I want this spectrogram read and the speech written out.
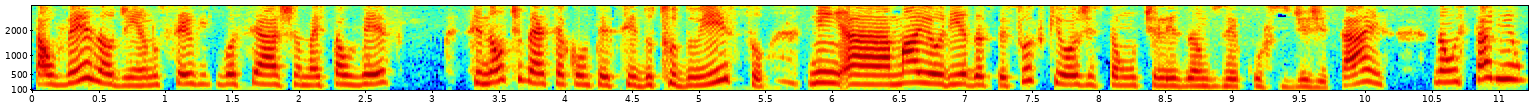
Talvez, Aldinha, eu não sei o que você acha, mas talvez se não tivesse acontecido tudo isso, a maioria das pessoas que hoje estão utilizando os recursos digitais não estariam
